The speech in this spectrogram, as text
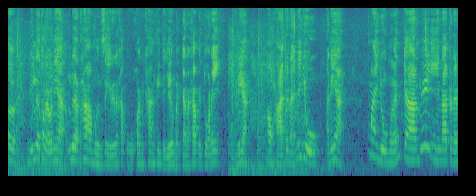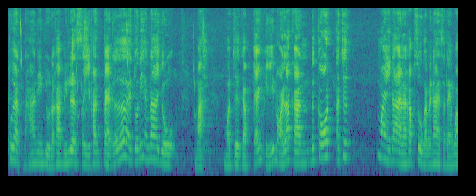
อ มีเลือดเท่าไหร่วะเนี่ยเลือดห้าหมื่นสี่เลยนะครับโอ้ค่อนข้างที่จะเยอะเหมือนกันนะครับไอตัวนี้เนี่ยเอาหายไปไหนไม่อยู่ อันเนี้ยไม่อยู่เหมือนกันนี่นายไปไหนเพื่อนนายยังอยู่นะครับมีเลือด4 0 0 8เออไอตัวนี้ยังได้อยู่มามาเจอกับแก๊งผีหน่อยละกันเดอะโกดอาจจะไม่ได้นะครับ สู้กันไม่ได้แสดงว่า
